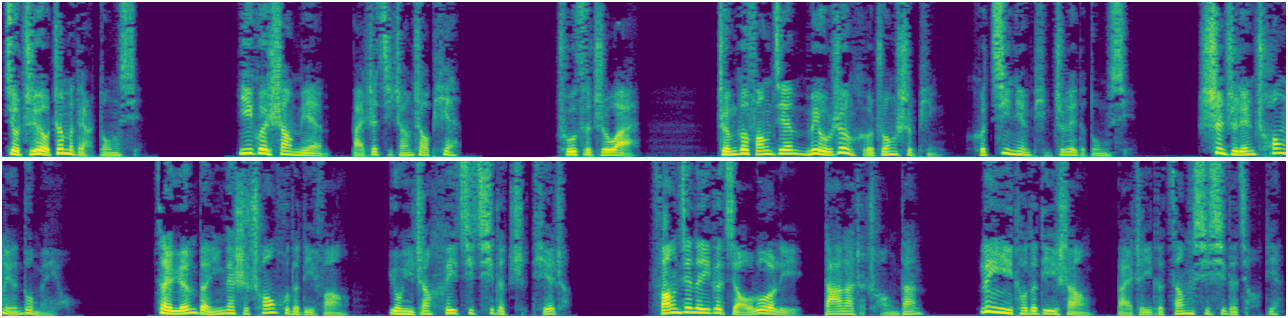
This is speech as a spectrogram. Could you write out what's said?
就只有这么点东西。衣柜上面摆着几张照片，除此之外，整个房间没有任何装饰品和纪念品之类的东西，甚至连窗帘都没有。在原本应该是窗户的地方，用一张黑漆漆的纸贴着。房间的一个角落里耷拉着床单，另一头的地上摆着一个脏兮兮的脚垫。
